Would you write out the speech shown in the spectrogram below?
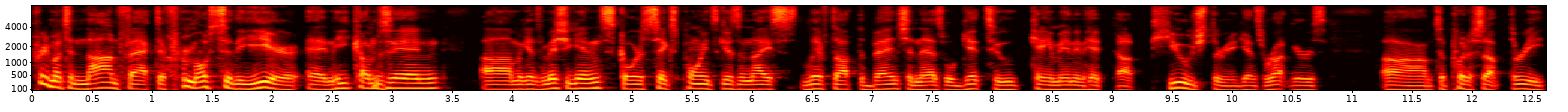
pretty much a non-factor for most of the year, and he comes in um, against Michigan, scores six points, gives a nice lift off the bench, and as we'll get to, came in and hit a huge three against Rutgers um, to put us up three.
